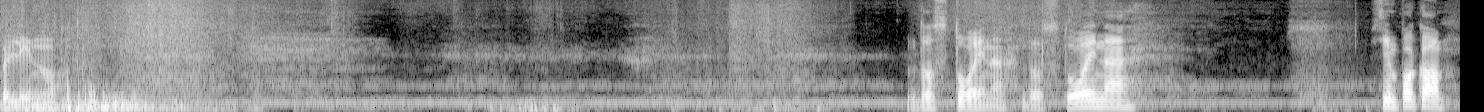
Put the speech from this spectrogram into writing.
Блін, ну. Достойна, достойна. Всім пока.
